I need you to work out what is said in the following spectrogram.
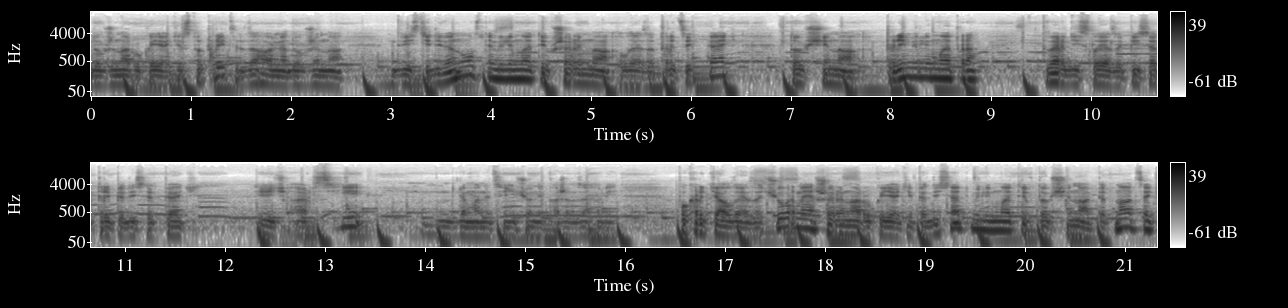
довжина рукояті 130 загальна довжина 290 мм, ширина леза 35 товщина 3 мм, твердість леза 53-55 HRC. Для мене це нічого не каже взагалі. Покриття леза чорне, ширина рукояті 50 мм, товщина 15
